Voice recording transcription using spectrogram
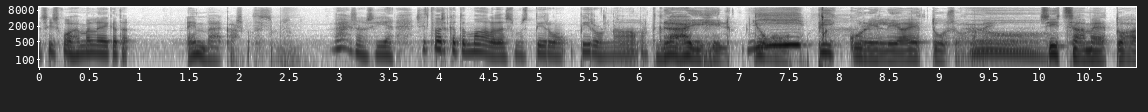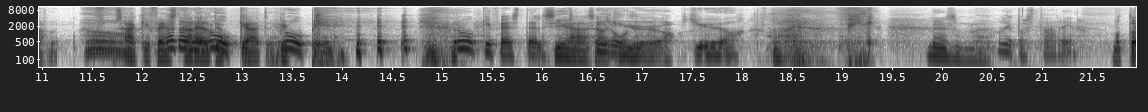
siis voihan mä leikata, en mä kasvata semmoset. Vähän on siihen. Sitten voisi katsoa maalata semmoiset pirun, pirun naamat. Näihin, joo, Niin. pikkurilli ja etusormi. Sit sä meet tuohon, säkin Laita ne festareilla ruukki- tykkäät ruukki. hyppiin. Ruukkifesteillä. Siellä sä oot, yeah. Joo. Mene sinne. Olipas tarina. Mutta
